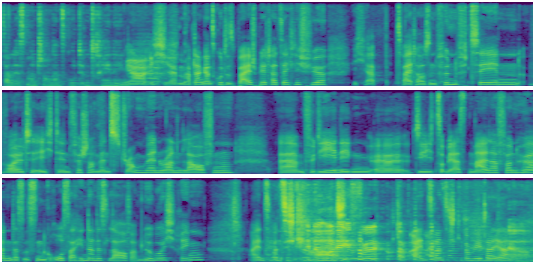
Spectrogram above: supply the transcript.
dann ist man schon ganz gut im Training. Ja, ich ähm, habe da ein ganz gutes Beispiel tatsächlich für. Ich habe 2015 wollte ich den Fisherman Strongman Run laufen. Ähm, für diejenigen, äh, die zum ersten Mal davon hören, das ist ein großer Hindernislauf am Nürburgring. 21 Kilometer. Ich glaube 21 Kilometer, ja. ja.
